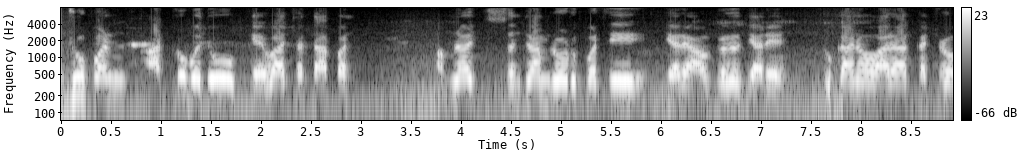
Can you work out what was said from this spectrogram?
હજુ પણ આટલું બધું કહેવા છતાં પણ હમણાં જ સંતરામ રોડ ઉપરથી જ્યારે આવતો હતો ત્યારે દુકાનોવાળા કચરો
